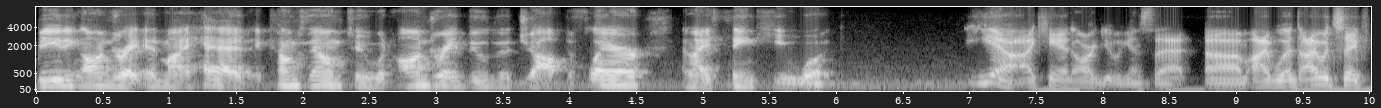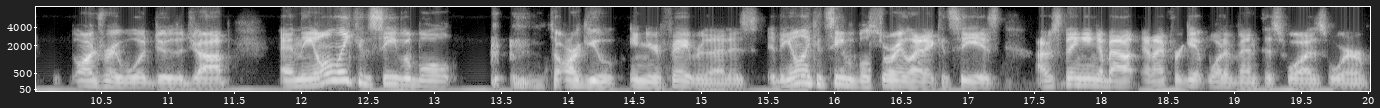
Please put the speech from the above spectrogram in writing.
beating Andre in my head. It comes down to would Andre do the job to Flair, and I think he would. Yeah, I can't argue against that. Um, I would I would say Andre would do the job, and the only conceivable to argue in your favor that is the only conceivable storyline I can see is I was thinking about and I forget what event this was where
